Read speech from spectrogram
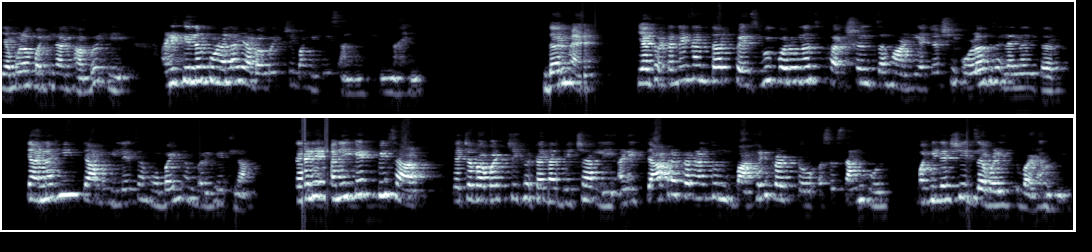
यामुळे महिला घाबरली आणि तिनं कुणाला याबाबतची माहिती सांगितली नाही. दरम्यान या घटनेनंतर फेसबुक वरूनच हर्षल चव्हाण याच्याशी ओळख झाल्यानंतर त्यानंही त्या महिलेचा मोबाईल नंबर घेतला. त्याने अनिकेत पिसाळ याच्याबाबतची घटना विचारली आणि त्या प्रकरणातून बाहेर पडतो असं सांगून महिलेशी जवळीक वाढवली.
